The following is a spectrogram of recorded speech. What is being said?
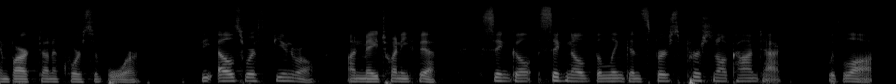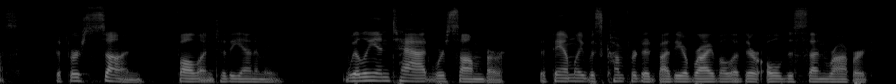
embarked on a course of war. The Ellsworth funeral on May 25th signal, signaled the Lincolns' first personal contact with loss, the first son fallen to the enemy. Willie and Tad were somber. The family was comforted by the arrival of their oldest son, Robert,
